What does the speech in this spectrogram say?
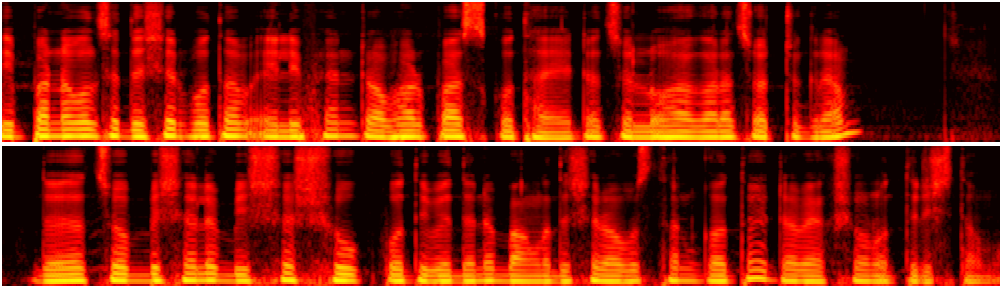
তিপ্পান্ন বলছে, দেশের প্রথম এলিফ্যান্ট ওভারপাস কোথায়? এটা হচ্ছে লোহাগড়া, চট্টগ্রাম। দু হাজার চব্বিশ সালে বিশ্ব সুখ প্রতিবেদনে বাংলাদেশের অবস্থান কত? এটা একশো উনত্রিশতম।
